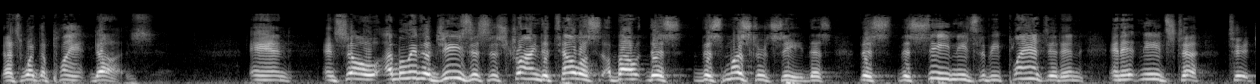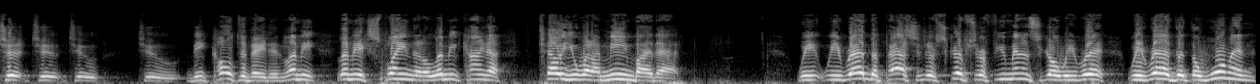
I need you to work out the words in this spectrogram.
That's what the plant does. And, and so I believe that Jesus is trying to tell us about this, this mustard seed. This, this, this seed needs to be planted and, and it needs to, to, to, to, to to be cultivated. And let me, let me explain that. Let me kind of tell you what I mean by that. We, we read the passage of Scripture a few minutes ago. We read, we read that the woman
